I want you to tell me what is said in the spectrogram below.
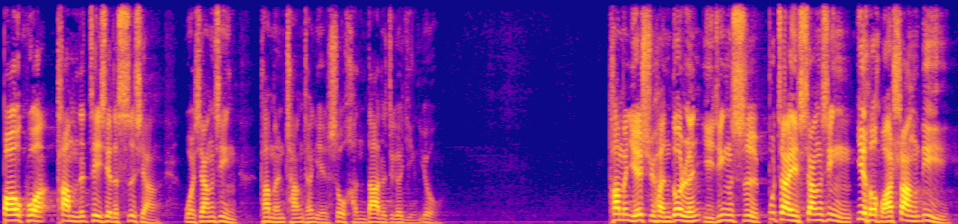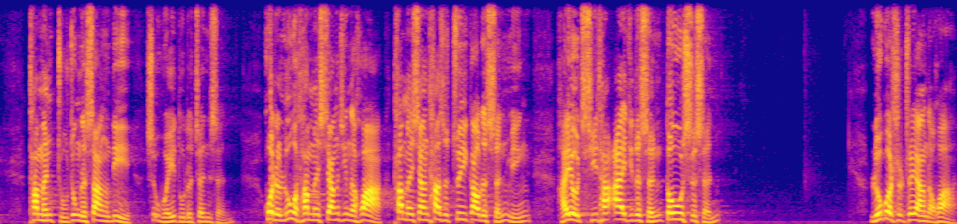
包括他们的这些的思想，我相信他们常常也受很大的这个引诱。他们也许很多人已经是不再相信耶和华上帝，他们祖宗的上帝是唯独的真神，或者如果他们相信的话，他们相他是最高的神明，还有其他埃及的神都是神。如果是这样的话，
